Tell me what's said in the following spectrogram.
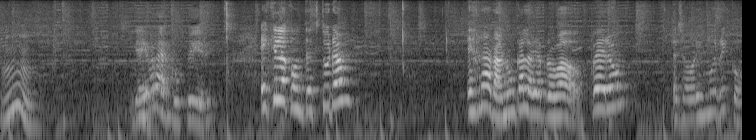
Mm. Y ahí vas a escupir. Es que la contextura Es rara, nunca la había probado, pero el sabor es muy rico.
